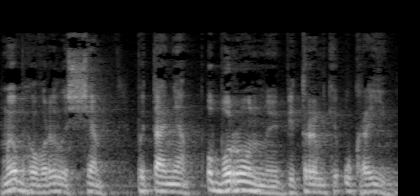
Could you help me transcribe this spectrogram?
ми обговорили ще питання оборонної підтримки України,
